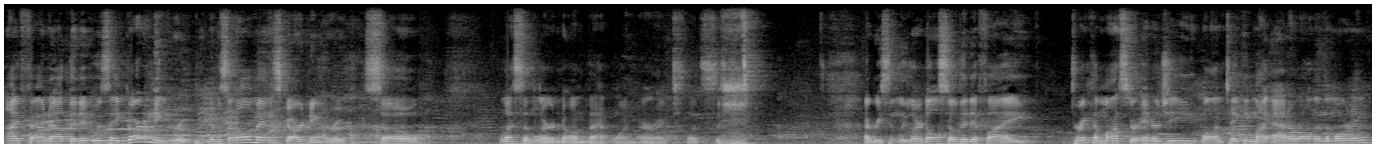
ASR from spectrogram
I found out that it was a gardening group, and it was an all men's gardening group. So, lesson learned on that one. All right, let's see. I recently learned also that if I drink a Monster Energy while I'm taking my Adderall in the morning,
